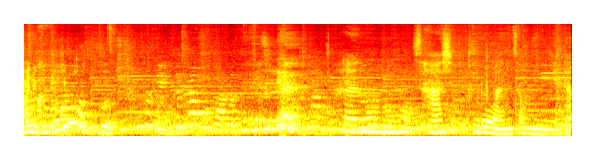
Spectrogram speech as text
아니 근데 이거가 누구였지? 한 40% 완성입니다.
